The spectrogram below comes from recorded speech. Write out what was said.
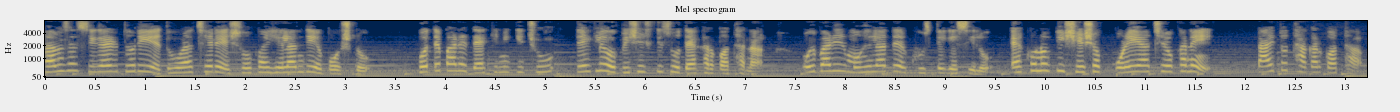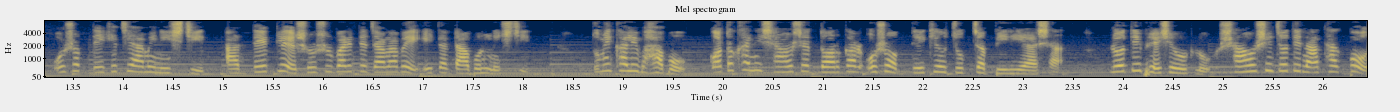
হামজা সিগারেট ধরিয়ে ধোঁয়া ছেড়ে সোফায় হেলান দিয়ে বসল। হতে পারে দেখেনি কিছু, দেখলেও বিশেষ কিছু দেখার কথা না। ওই বাড়ির মহিলাদের খুঁজতে গেছিল। এখনও কি সেসব পড়ে আছে ওখানে? তাই তো থাকার কথা। ওসব দেখেছে আমি নিশ্চিত। আর দেখলে শ্বশুর বাড়িতে জানাবে এটা ডাবল নিশ্চিত। তুমি খালি ভাবো, কতখানি সাহসের দরকার ওসব দেখেও চুপচাপ বেরিয়ে আসা। লতিফ হেসে উঠল, সাহসী যদি না থাকব,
